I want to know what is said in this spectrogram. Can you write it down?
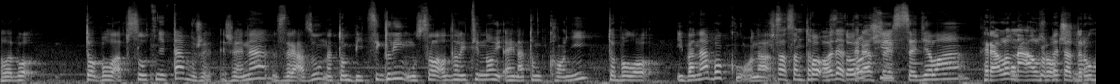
Lebo to bolo absolútne tabu, že žena zrazu na tom bicykli musela odhaliť tie nohy aj na tom koni. To bolo iba na boku. Ona Chcela som to povedať teraz, že sedela Kráľovná Alžbeta II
